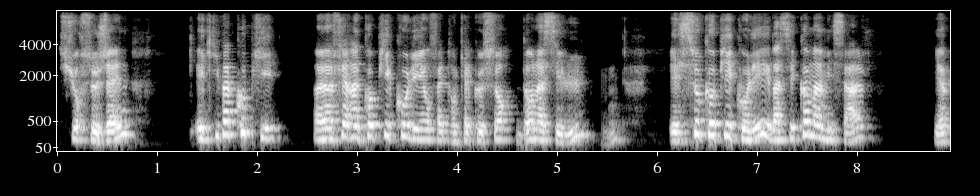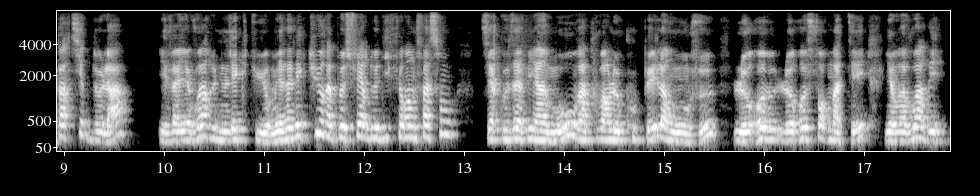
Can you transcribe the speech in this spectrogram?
sur ce gène et qui va copier euh, faire un copier-coller en fait en quelque sorte dans la cellule. Et ce copier-coller, eh ben, c'est comme un message. Et à partir de là, il va y avoir une lecture. Mais la lecture, elle peut se faire de différentes façons. C'est-à-dire que vous avez un mot, on va pouvoir le couper là où on veut, le, le reformater, et on va avoir des,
